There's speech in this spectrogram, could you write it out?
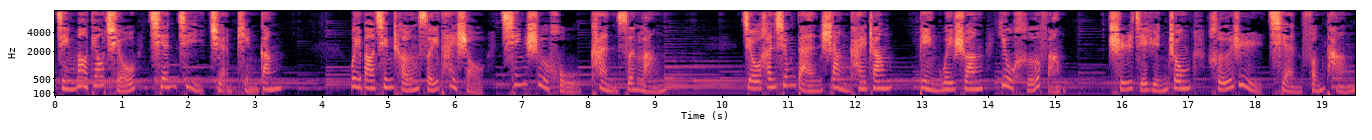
锦帽貂裘，千骑卷平冈。为报倾城随太守，亲射虎，看孙郎。酒酣胸胆尚开张，鬓微霜又何妨？持节云中，何日遣冯唐？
